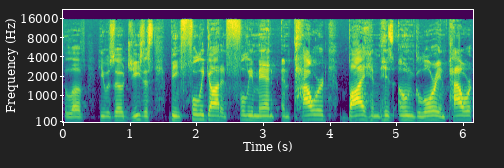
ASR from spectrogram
the love he was owed. Jesus, being fully God and fully man, empowered by him, his own glory and power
